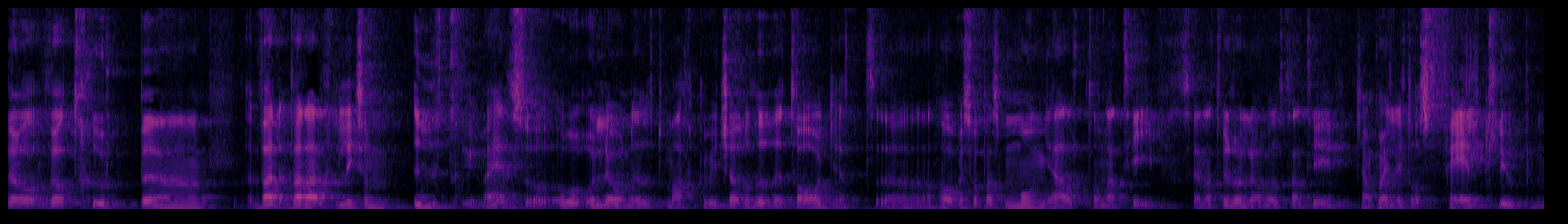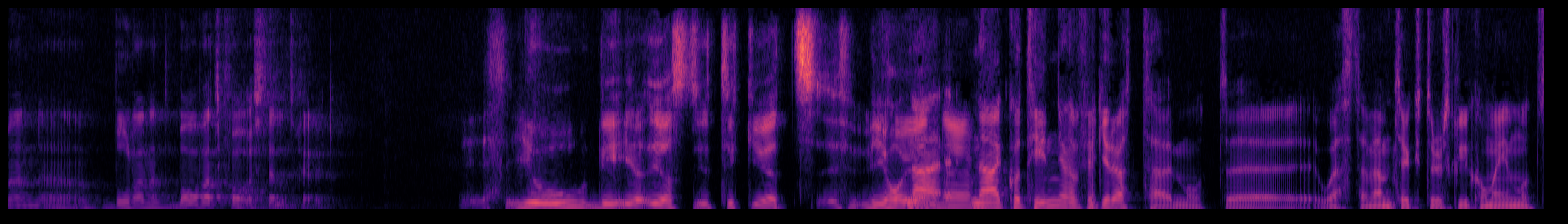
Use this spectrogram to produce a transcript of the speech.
vår, vår trupp, eh, vad, vad där liksom utrymme ens att, att, att låna ut Markovic överhuvudtaget? Eh, Har vi så pass många alternativ? Sen att vi då lånar ut honom till, kanske enligt oss, fel klubb, men borde han inte bara varit kvar istället, Fredrik? Jo, det, jag, jag tycker ju att vi har ju när, en... eh, när Coutinho fick rött här mot uh, West Ham, vem tyckte du skulle komma in mot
